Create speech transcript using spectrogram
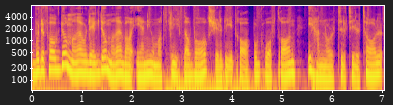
Både fagdommere og legdommere var enige om at Klita var skyldig i drap og grovt ran i henhold til tiltalen.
